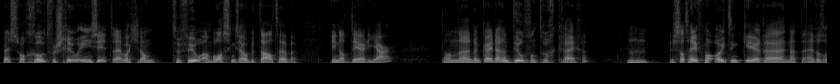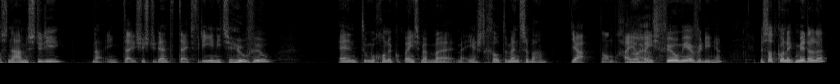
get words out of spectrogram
best wel groot verschil in zit, hè, wat je dan te veel aan belasting zou betaald hebben in dat derde jaar, dan, eh, dan kan je daar een deel van terugkrijgen. Mhm. Dus dat heeft me ooit een keer, eh, na- hè, dat was na mijn studie. Nou, in, tijdens je studententijd verdien je niet zo heel veel. En toen begon ik opeens met mijn, mijn eerste grote mensenbaan. Ja, dan ga je Oh ja. opeens veel meer verdienen. Dus dat kon ik middelen.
